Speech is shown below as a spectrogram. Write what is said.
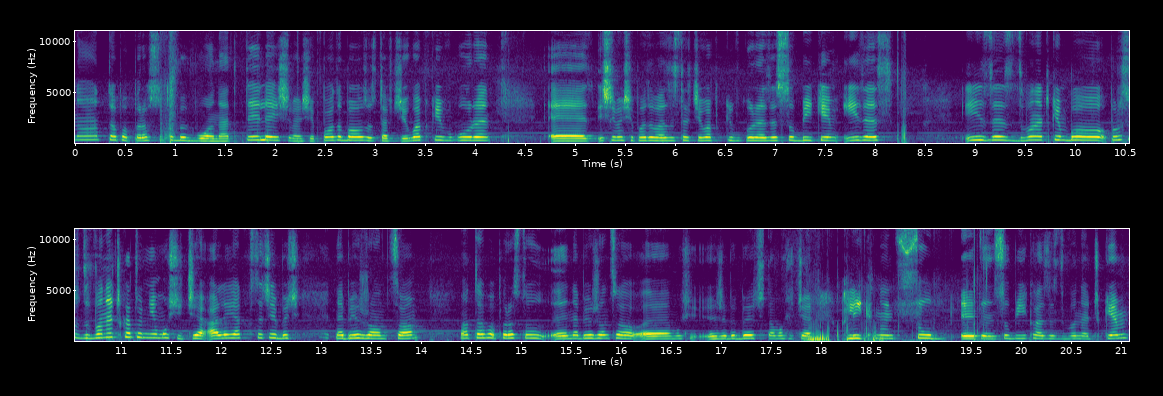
No to po prostu to by było na tyle. Jeśli Wam się podobało, zostawcie łapki w górę. E, jeśli Wam się podoba, zostawcie łapki w górę ze subikiem i ze, i ze dzwoneczkiem, bo po prostu dzwoneczka to nie musicie, ale jak chcecie być na bieżąco, no to po prostu e, na bieżąco, e, żeby być, to musicie kliknąć sub, e, ten subika ze dzwoneczkiem.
